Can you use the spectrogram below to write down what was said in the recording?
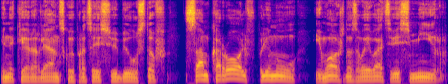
и на кер-орлеанскую процессию бюстов. Сам король в плену, и можно завоевать весь мир».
